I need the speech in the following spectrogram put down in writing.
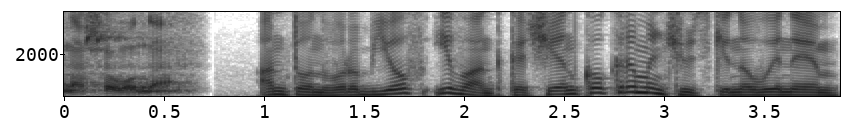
наша вода. Антон Воробйов, Іван Ткаченко, Кременчуцькі новини.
